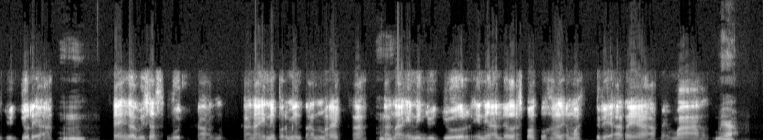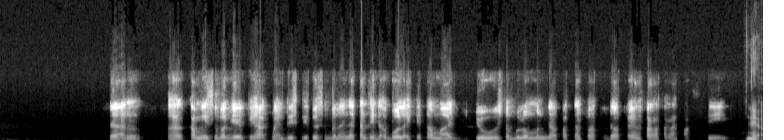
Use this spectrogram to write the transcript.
Jujur ya. Hmm, Saya nggak bisa sebutkan karena ini permintaan mereka. Hmm. Karena ini jujur, ini adalah suatu hal yang masih gray area memang. Ya. Dan eh, kami sebagai pihak medis itu sebenarnya kan tidak boleh kita maju sebelum mendapatkan suatu data yang sangat-sangat pasti. Ya.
